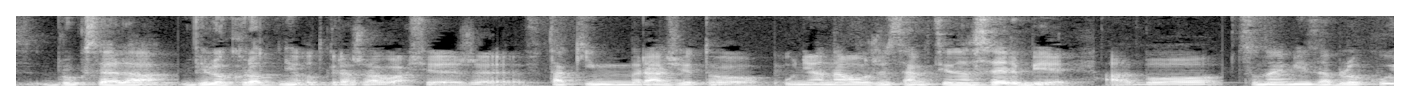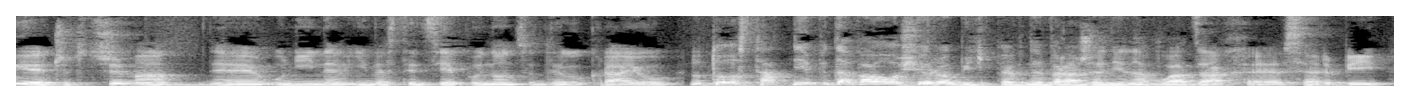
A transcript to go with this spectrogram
Bruksela wielokrotnie odgrażała się, że w takim razie to Unia nałoży sankcje na Serbię, albo co najmniej zablokuje czy wstrzyma e, unijne inwestycje płynące do tego kraju. No to ostatnie wydawało się robić pewne wrażenie na władzach e, Serbii,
